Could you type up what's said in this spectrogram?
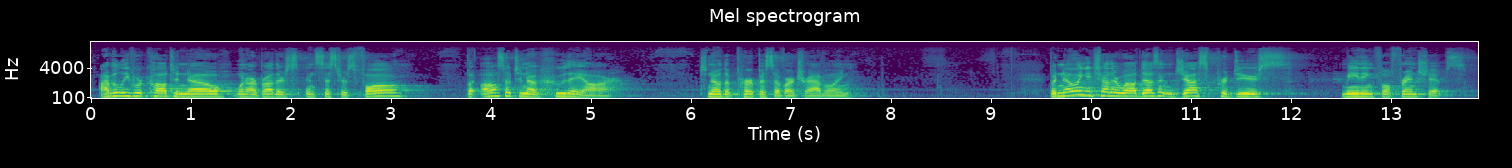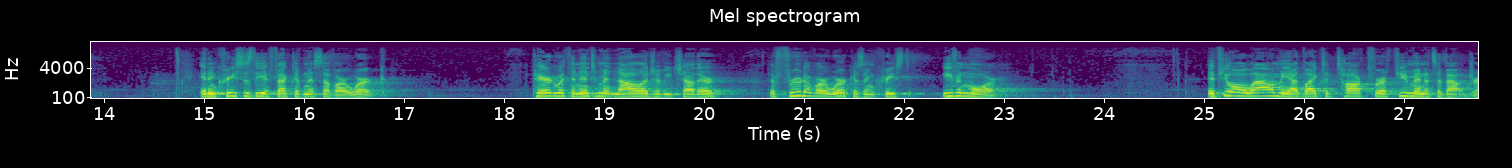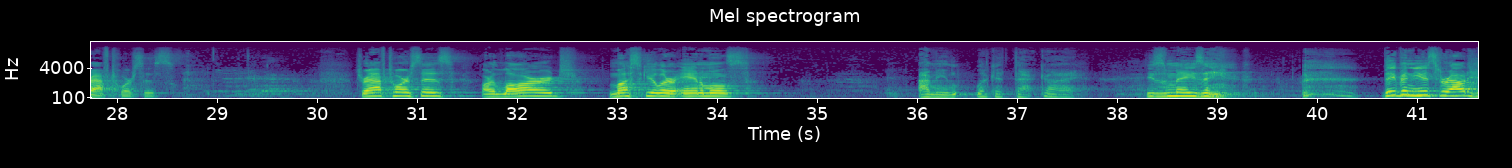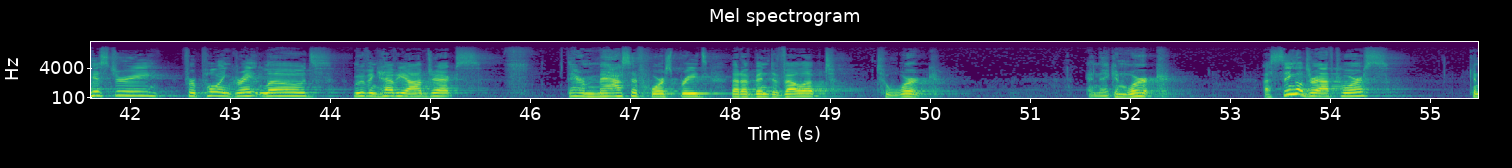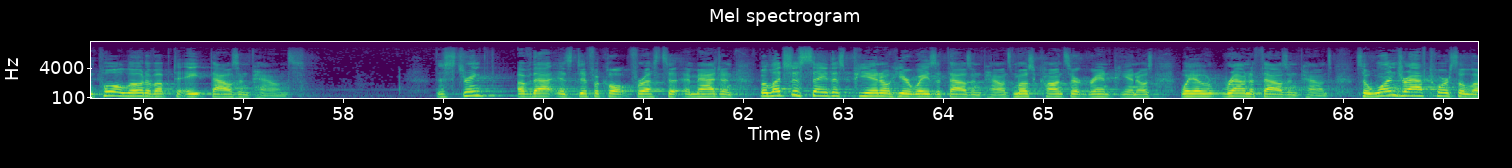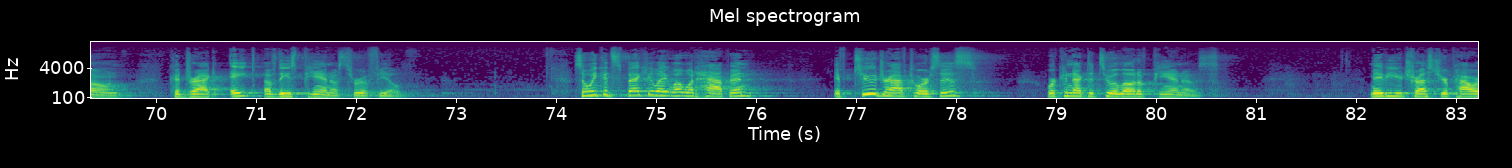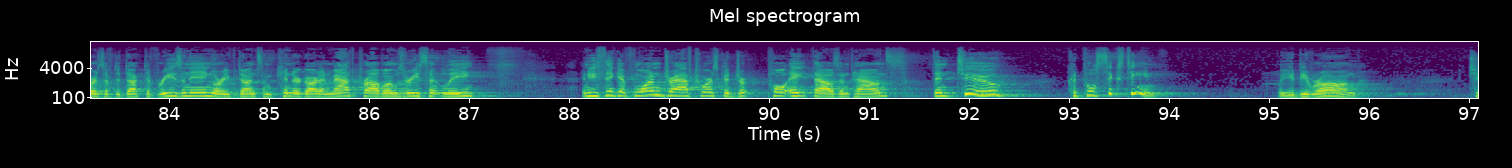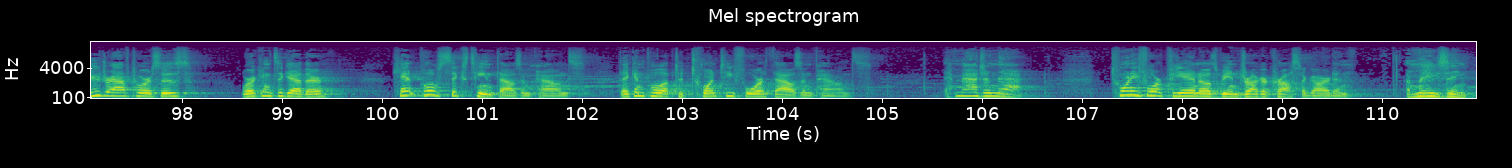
I believe we're called to know when our brothers and sisters fall, but also to know who they are, to know the purpose of our traveling. But knowing each other well doesn't just produce meaningful friendships, it increases the effectiveness of our work. Paired with an intimate knowledge of each other, the fruit of our work is increased even more. If you'll allow me, I'd like to talk for a few minutes about draft horses. draft horses are large, muscular animals. I mean, look at that guy. He's amazing. They've been used throughout history for pulling great loads, moving heavy objects. They are massive horse breeds that have been developed to work and they can work. A single draft horse can pull a load of up to 8,000 pounds. The strength of that is difficult for us to imagine, but let's just say this piano here weighs a 1,000 pounds. Most concert grand pianos weigh around a 1,000 pounds. So one draft horse alone could drag eight of these pianos through a field. So we could speculate what would happen if two draft horses were connected to a load of pianos. Maybe you trust your powers of deductive reasoning, or you've done some kindergarten math problems recently. And you think if one draft horse could dr- pull 8,000 pounds, then two could pull 16. Well, you'd be wrong. Two draft horses working together can't pull 16,000 pounds, they can pull up to 24,000 pounds. Imagine that. 24 pianos being drug across a garden. Amazing.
